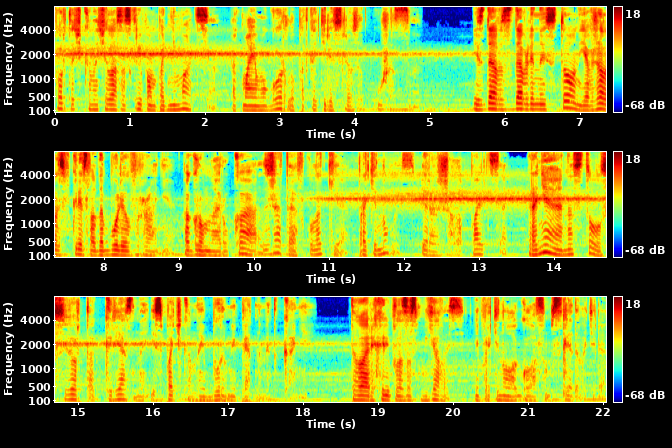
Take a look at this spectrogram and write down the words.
Форточка начала со скрипом подниматься, а к моему горлу подкатили слезы ужаса. Издав сдавленный стон, я вжалась в кресло до боли в ране. Огромная рука, сжатая в кулаке, протянулась и разжала пальцы, роняя на стол сверток грязной, испачканной бурыми пятнами ткани. Тварь хрипло засмеялась и протянула голосом следователя.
